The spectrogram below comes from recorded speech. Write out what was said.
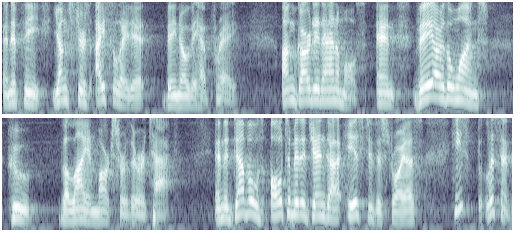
And if the youngsters isolate it, they know they have prey. Unguarded animals. And they are the ones who the lion marks for their attack. And the devil's ultimate agenda is to destroy us. He's, listen,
